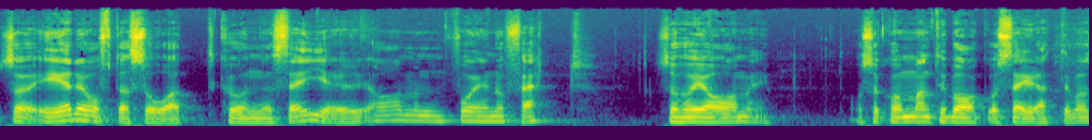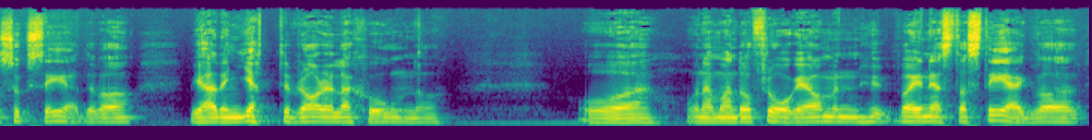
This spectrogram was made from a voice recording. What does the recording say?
så är det ofta så att kunden säger, ja men får jag en offert så hör jag av mig. Och så kommer man tillbaka och säger att det var succé, det var, vi hade en jättebra relation. Och, och, och när man då frågar, ja men hur, vad är nästa steg? Vad,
